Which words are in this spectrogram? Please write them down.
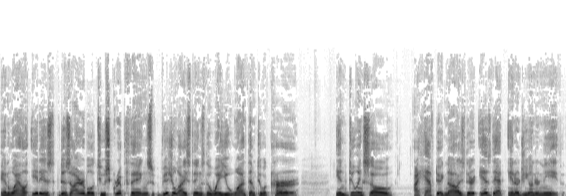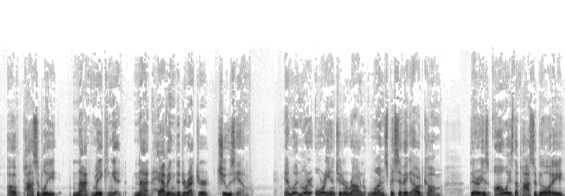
And while it is desirable to script things, visualize things the way you want them to occur, in doing so, I have to acknowledge there is that energy underneath of possibly not making it, not having the director choose him. And when we're oriented around one specific outcome, there is always the possibility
